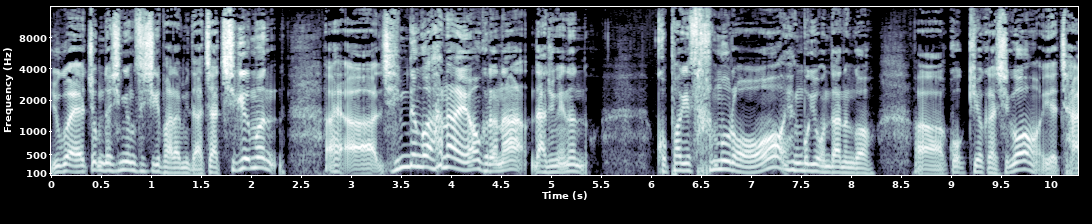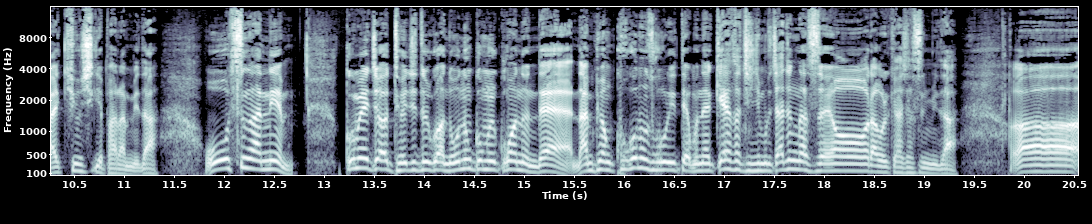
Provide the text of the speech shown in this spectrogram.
육아에 좀 더 신경 쓰시기 바랍니다. 자, 지금은 아, 아, 힘든 건 하나예요. 그러나 나중에는 곱하기 3으로 행복이 온다는 거, 어, 꼭 기억하시고, 예, 잘 키우시기 바랍니다. 오승아님, 꿈에 저 돼지들과 노는 꿈을 꾸었는데, 남편 코 고는 소리 때문에 깨서 진심으로 짜증났어요. 라고 이렇게 하셨습니다. 어,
